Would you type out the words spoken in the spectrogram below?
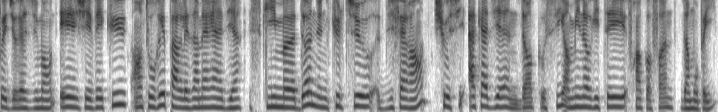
du reste du monde et j'ai vécu entourée par les Amérindiens, ce qui me donne une culture différente. Je suis aussi acadienne, donc aussi en minorité francophone dans mon pays.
